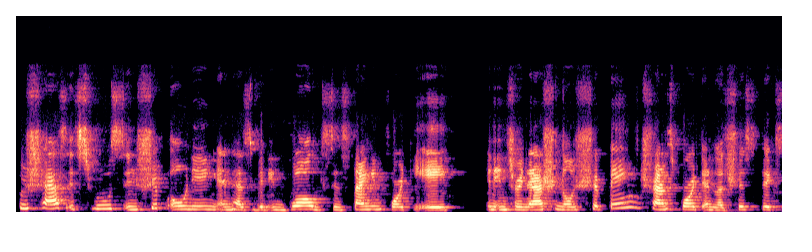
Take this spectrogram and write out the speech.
which has its roots in ship owning and has been involved since 1948 in international shipping, transport, and logistics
